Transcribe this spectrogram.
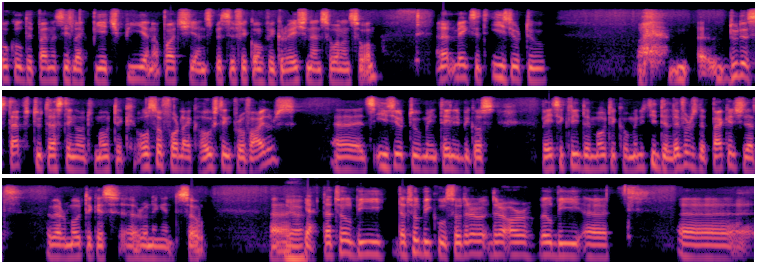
local dependencies like PHP and Apache and specific configuration and so on and so on. And that makes it easier to do the steps to testing out Mautic. Also for like hosting providers, uh, it's easier to maintain it because basically the Mautic community delivers the package that where Mautic is uh, running in. So uh, yeah. yeah. that will be that will be cool. So there there are will be uh, uh,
